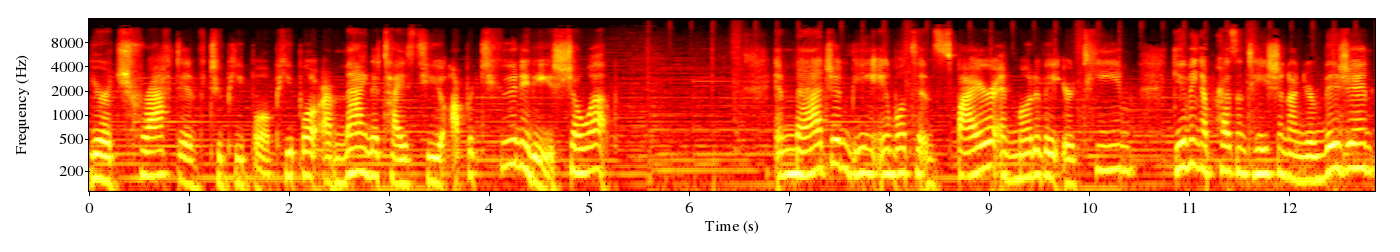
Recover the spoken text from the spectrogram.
you're attractive to people. People are magnetized to you. Opportunities show up. Imagine being able to inspire and motivate your team, giving a presentation on your vision,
